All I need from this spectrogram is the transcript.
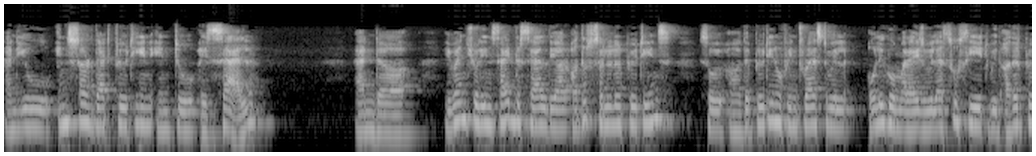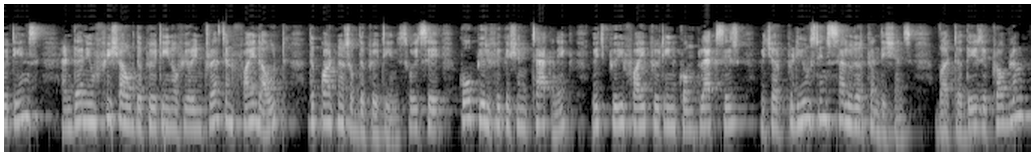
and you insert that protein into a cell and uh, eventually inside the cell there are other cellular proteins so uh, the protein of interest will oligomerize will associate with other proteins and then you fish out the protein of your interest and find out the partners of the protein. So it's a co-purification technique which purify protein complexes which are produced in cellular conditions. But uh, there is a problem.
